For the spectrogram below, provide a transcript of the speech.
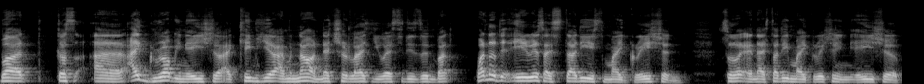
But because uh, I grew up in Asia, I came here. I'm now a naturalized U.S. citizen. But one of the areas I study is migration. So, and I study migration in Asia,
